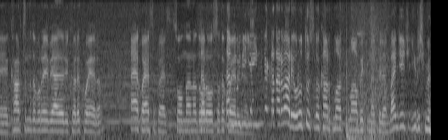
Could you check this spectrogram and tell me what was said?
E, kartını da buraya bir yerlere yukarı koyarım. He koyarsın koyarsın. Sonlarına doğru Sen- olsa da Sen koyarım. bu video yani. yayınına kadar var ya unutursun o kart muha- muhabbetinden falan. Bence hiç girişme.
